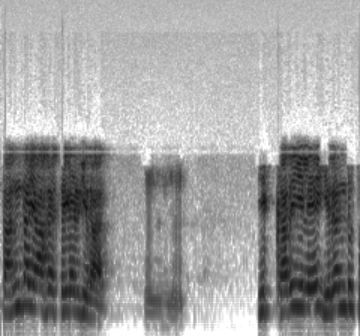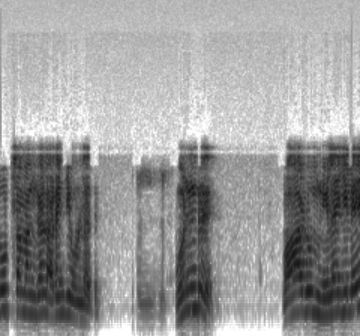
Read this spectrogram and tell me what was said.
தந்தையாக திகழ்கிறார். இக்கதையிலே இரண்டு சூட்சமங்கள் அடங்கியுள்ளது ஒன்று வாழும் நிலையிலே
